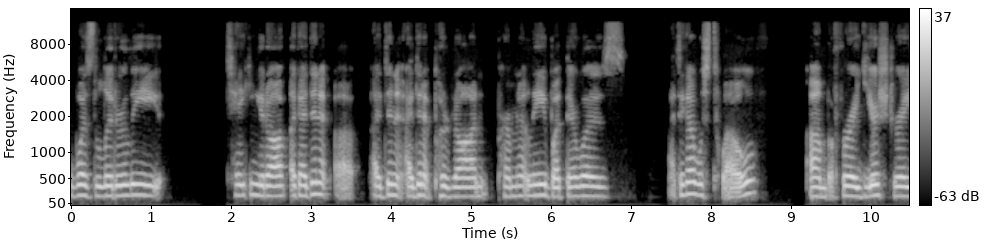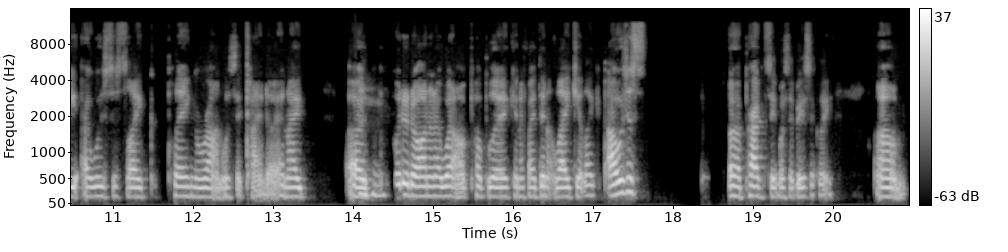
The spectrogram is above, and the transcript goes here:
was literally taking it off. Like I didn't, uh, I didn't, I didn't put it on permanently, but there was, I think I was 12. Um, but for a year straight, I was just like playing around with it kind of. And I uh hmm put it on and I went out public. And if I didn't like it, like I was just uh practicing with it basically. Um,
